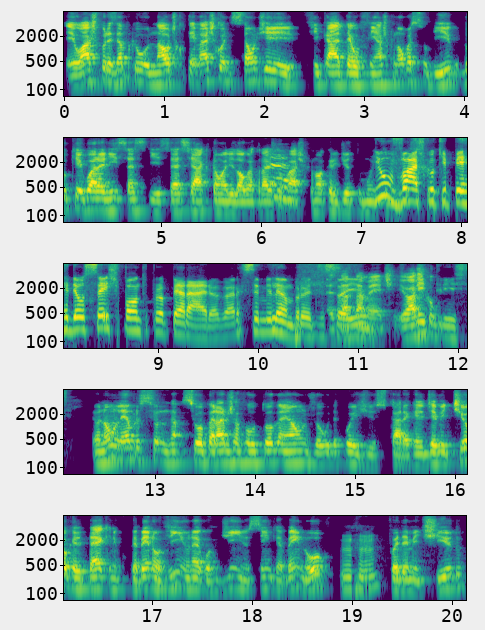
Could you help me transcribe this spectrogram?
Eu acho, por exemplo, que o Náutico tem mais condição de ficar até o fim. Acho que não vai subir do que Guarani e CSA que estão ali logo atrás é. do Vasco. Eu não acredito muito. E o Vasco que perdeu seis pontos para o Operário? Agora você me lembrou disso Exatamente. aí. Exatamente. Eu acho que. Triste. Eu não lembro se o, se o Operário já voltou a ganhar um jogo depois disso, cara. Que ele demitiu aquele técnico que é bem novinho, né? Gordinho, assim, que é bem novo. Uhum. Foi demitido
